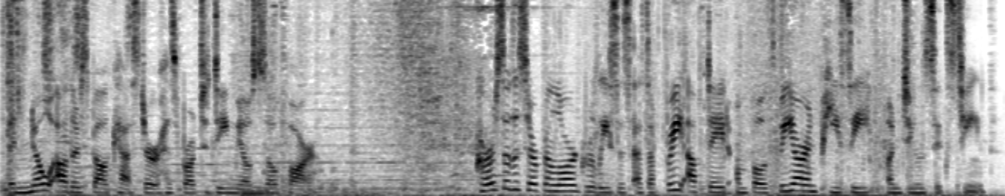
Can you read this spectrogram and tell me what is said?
that no other spellcaster has brought to Demio so far. Curse of the Serpent Lord releases as a free update on both VR and PC on June 16th.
